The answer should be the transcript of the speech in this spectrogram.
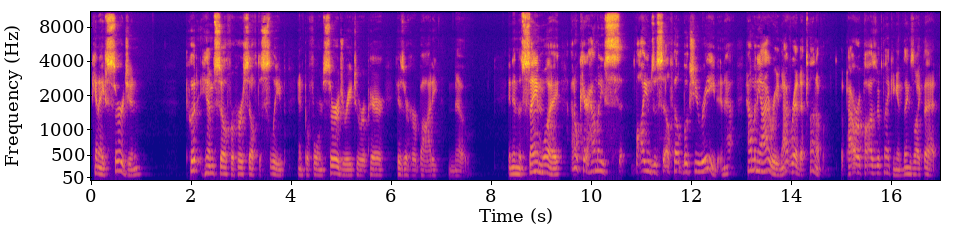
Can a surgeon put himself or herself to sleep and perform surgery to repair his or her body? No. And in the same way, I don't care how many volumes of self help books you read and how, how many I read, and I've read a ton of them The Power of Positive Thinking and things like that.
